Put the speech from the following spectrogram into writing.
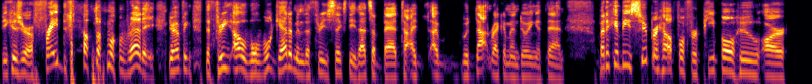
because you're afraid to tell them already. You're having the three, oh, well, we'll get them in the 360. That's a bad time. I, I would not recommend doing it then. But it can be super helpful for people who are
